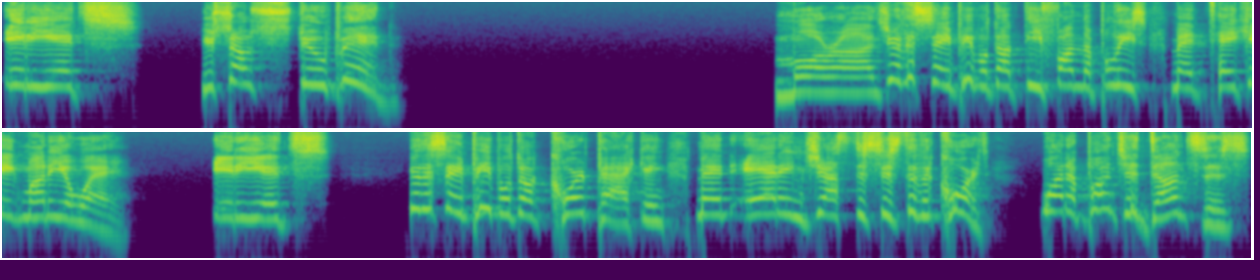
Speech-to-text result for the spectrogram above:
Idiots. You're so stupid. Morons. You're the same people that defund the police meant taking money away. Idiots. You're the same people thought court packing meant adding justices to the courts. What a bunch of dunces.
